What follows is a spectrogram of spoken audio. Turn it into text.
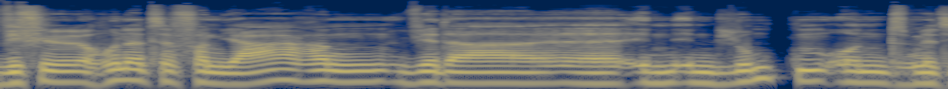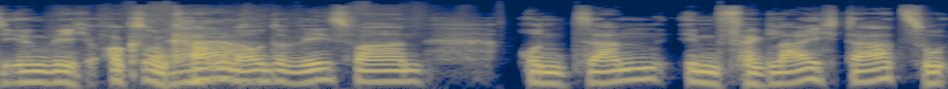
wie viele hunderte von Jahren wir da äh, in, in Lumpen und mit irgendwelchen Ochs und Karren ja. da unterwegs waren und dann im Vergleich dazu,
